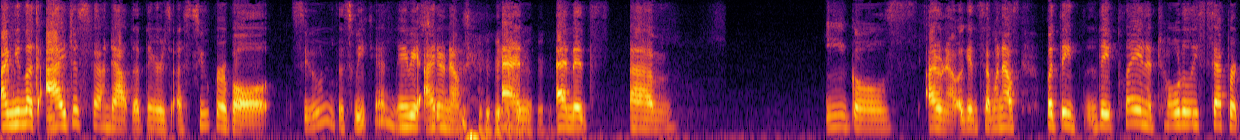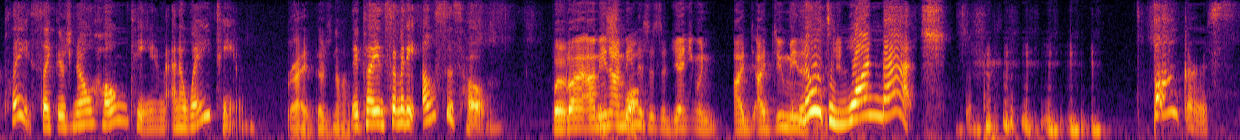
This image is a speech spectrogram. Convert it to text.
I mean, look, I just found out that there's a Super Bowl soon this weekend. Maybe I don't know, and and it's um, Eagles. I don't know against someone else, but they they play in a totally separate place. Like there's no home team and away team. right. There's not. They play in somebody else's home. But I, I mean, I mean, this is a genuine. I, I do mean this. No, as it's a gen- one match. Bonkers.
